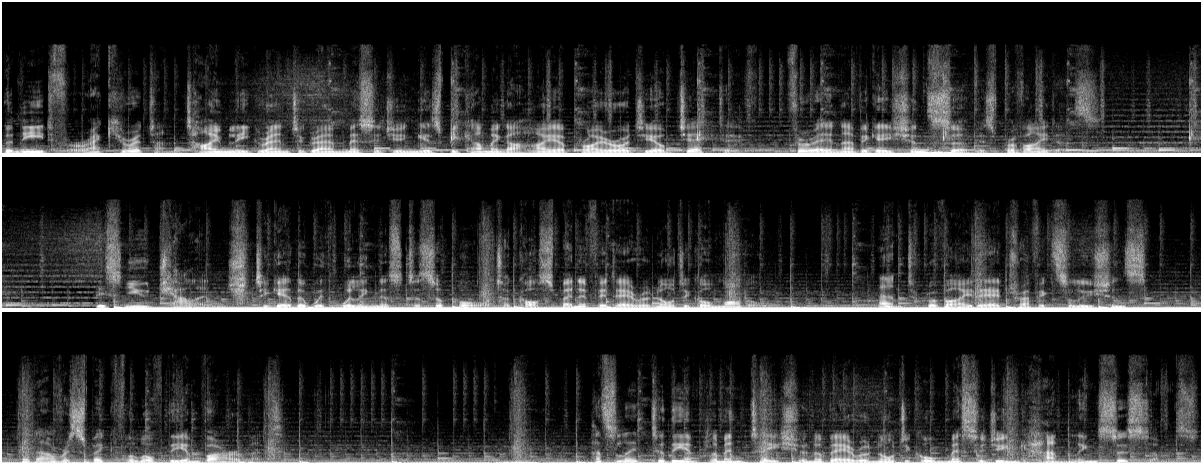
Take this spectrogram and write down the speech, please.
the need for accurate and timely ground-to-ground messaging is becoming a higher priority objective for air navigation service providers. This new challenge, together with willingness to support a cost-benefit aeronautical model and to provide air traffic solutions that are respectful of the environment, has led to the implementation of aeronautical messaging handling systems.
